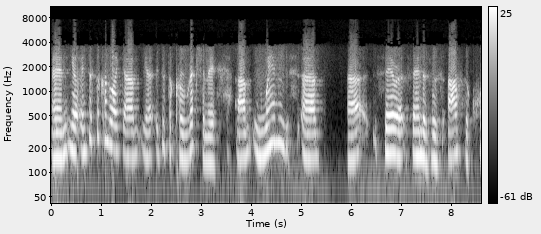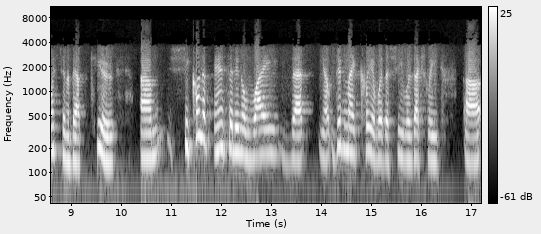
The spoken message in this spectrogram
And you know, and just to kind of like um, you know, just a correction there. Um, when uh, uh, Sarah Sanders was asked a question about Q, um, she kind of answered in a way that you know didn't make clear whether she was actually uh,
